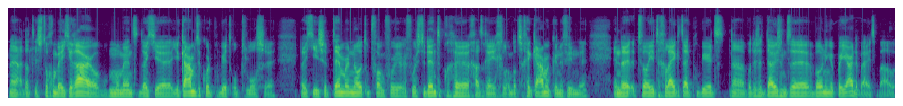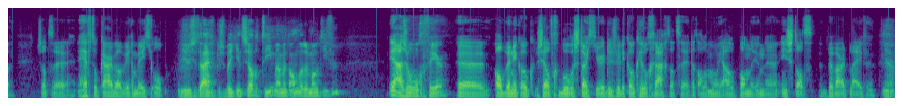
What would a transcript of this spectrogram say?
Nou ja, dat is toch een beetje raar op het moment dat je je kamertekort probeert op te lossen. Dat je in september noodopvang voor, voor studenten eh, gaat regelen, omdat ze geen kamer kunnen vinden. En terwijl je tegelijkertijd probeert, nou, wat is het, duizend eh, woningen per jaar erbij te bouwen. Dus dat eh, heft elkaar wel weer een beetje op. Jullie zitten eigenlijk dus een beetje in hetzelfde team, maar met andere motieven? Ja, zo ongeveer. Eh, al ben ik ook zelf geboren stadjer, dus wil ik ook heel graag dat, eh, dat alle mooie oude panden in, eh in stad bewaard blijven. Ja.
